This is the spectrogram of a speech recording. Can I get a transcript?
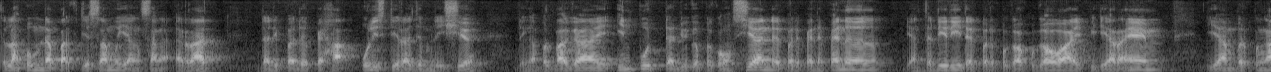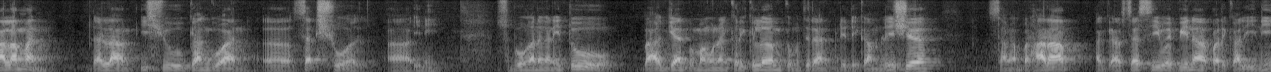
telah pun mendapat kerjasama yang sangat erat daripada pihak polis diraja Malaysia dengan pelbagai input dan juga perkongsian daripada panel-panel yang terdiri daripada pegawai-pegawai PDRM yang berpengalaman dalam isu gangguan uh, seksual uh, ini. Sehubungan dengan itu, bahagian pembangunan kurikulum Kementerian Pendidikan Malaysia sangat berharap agar sesi webinar pada kali ini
